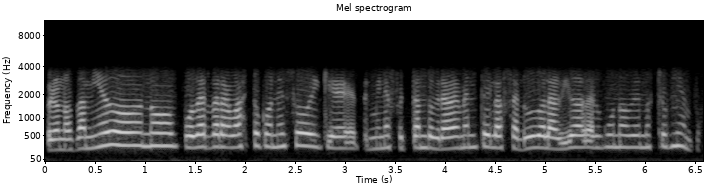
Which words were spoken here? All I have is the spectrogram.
pero nos da miedo no poder dar abasto con eso y que termine afectando gravemente la salud o la vida de alguno de nuestros miembros.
